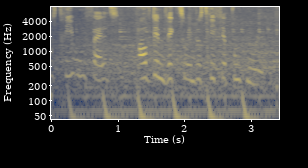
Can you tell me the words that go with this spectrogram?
Industrieumfeld auf dem Weg zu Industrie 4.0.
